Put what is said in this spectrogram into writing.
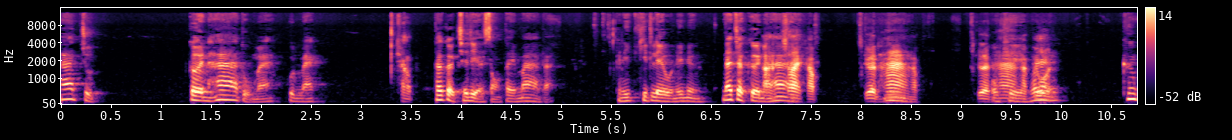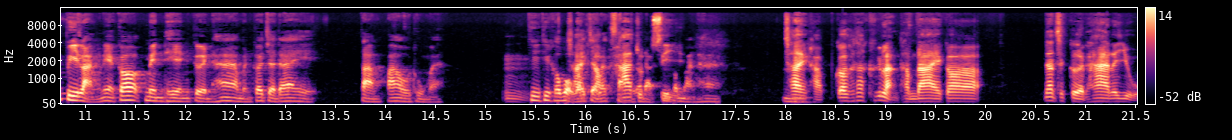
ห้าจุด เกินห้าถูกไหมคุณแม็กครับ ถ้าเกิดเฉลี่ยสองไตรมาสอะอันนี้คิดเร็วนิดนึง น่าจะเกินอ่าห้าใช่ครับ เกินห้าอืมครับ เกินโอห้าเคครับเพราะฉะด้วนั้นครึ่งปีหลังเนี่ยก็เมนเทนเกินห้ามันก็จะได้ตามเป้าถูกไหมอืม ที่ที่เขาบอกว่าใช่คจะบรักษาระดับที่5.4ประมาณห้าใช่ครับ ก็ถ้าครึ่งหลังทำได้ก็น่าจะเกินห้าได้อยู่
